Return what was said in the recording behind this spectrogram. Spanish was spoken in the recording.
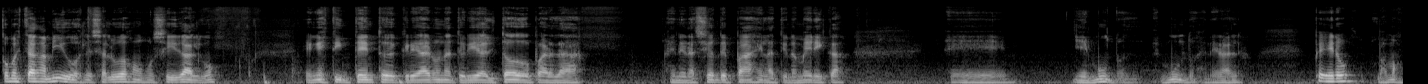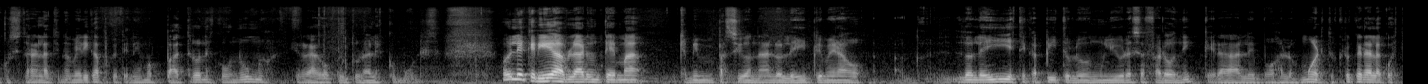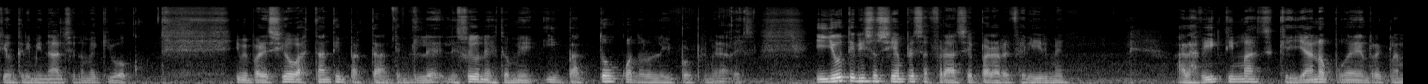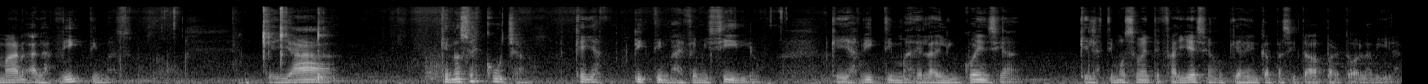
¿Cómo están amigos? Les saluda Juan José Hidalgo en este intento de crear una teoría del todo para la generación de paz en Latinoamérica eh, y el mundo, el mundo en general. Pero vamos a concentrar en Latinoamérica porque tenemos patrones comunes y rasgos culturales comunes. Hoy le quería hablar de un tema que a mí me apasiona, lo leí primero, lo leí este capítulo en un libro de Zaffaroni, que era Darle voz a los muertos, creo que era la cuestión criminal, si no me equivoco. Y me pareció bastante impactante, le, soy honesto, me impactó cuando lo leí por primera vez. Y yo utilizo siempre esa frase para referirme a las víctimas que ya no pueden reclamar, a las víctimas que ya que no se escuchan, aquellas víctimas de femicidio, aquellas víctimas de la delincuencia que lastimosamente fallecen o quedan incapacitados para toda la vida.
